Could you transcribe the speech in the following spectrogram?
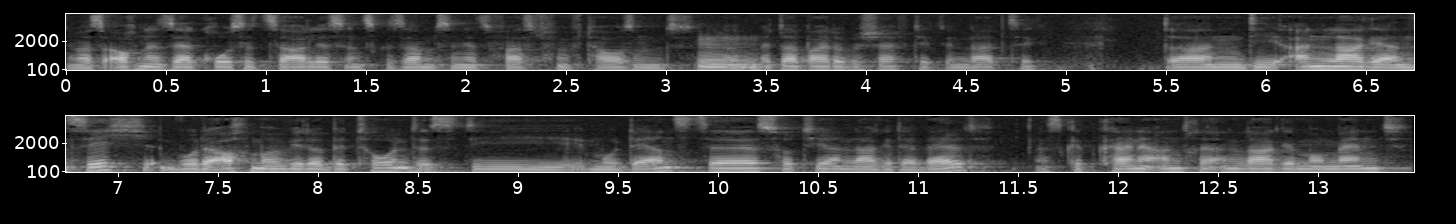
was auch eine sehr große Zahl ist. Insgesamt sind jetzt fast 5000 äh, Mhm. Mitarbeiter beschäftigt in Leipzig. Dann die Anlage an sich, wurde auch immer wieder betont, ist die modernste Sortieranlage der Welt. Es gibt keine andere Anlage im Moment,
